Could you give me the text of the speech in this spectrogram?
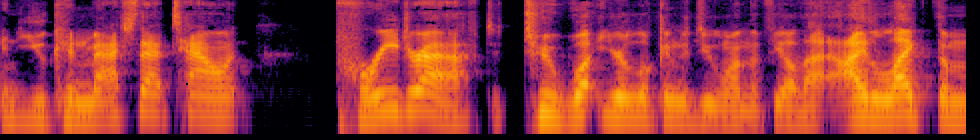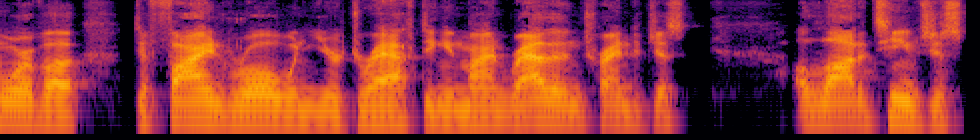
and you can match that talent pre-draft to what you're looking to do on the field. I, I, like the more of a defined role when you're drafting in mind rather than trying to just a lot of teams just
